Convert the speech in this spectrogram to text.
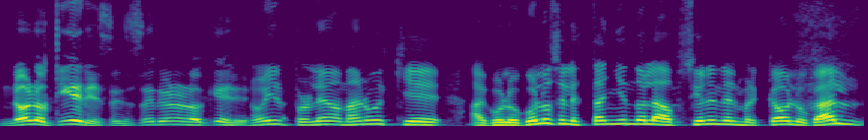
No lo quieres, en serio no lo quieres. No, y el problema, Manu, es que a Colo Colo se le están yendo las opciones en el mercado local.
